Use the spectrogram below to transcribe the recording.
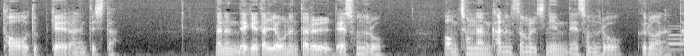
더 어둡게 라는 뜻이다. 나는 내게 달려오는 딸을 내 손으로, 엄청난 가능성을 지닌 내 손으로 끌어안았다.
